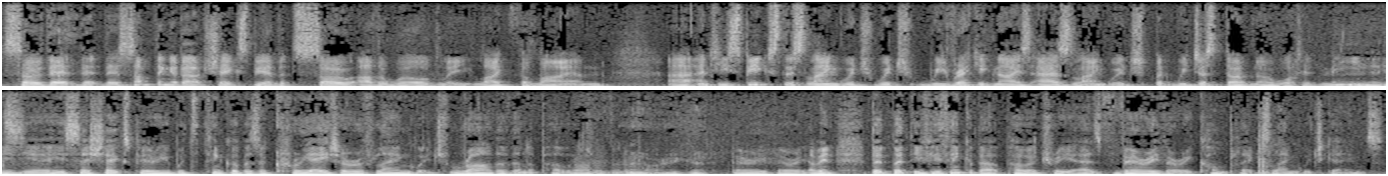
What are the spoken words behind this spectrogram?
So there, there, there's something about Shakespeare that's so otherworldly, like the lion. Uh, and he speaks this language which we recognize as language, but we just don't know what it yeah, means, he, yeah, he says Shakespeare he would think of as a creator of language rather than a poet. rather than a Oh, poem. very good. Very, very. I mean, but but if you think about poetry as very, very complex language games,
